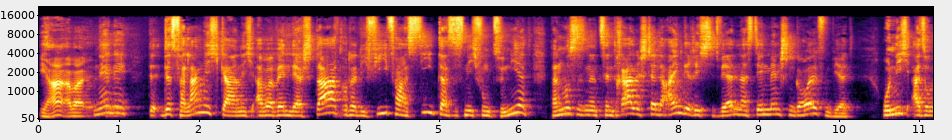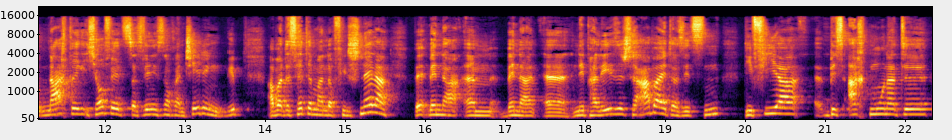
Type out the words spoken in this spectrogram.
Ja, aber. Nee, nee, das verlange ich gar nicht. Aber wenn der Staat oder die FIFA sieht, dass es nicht funktioniert, dann muss es eine zentrale Stelle eingerichtet werden, dass den Menschen geholfen wird. Und nicht, also nachträglich, ich hoffe jetzt, dass wenigstens noch Entschädigung gibt, aber das hätte man doch viel schneller, wenn, wenn da, ähm, wenn da äh, nepalesische Arbeiter sitzen, die vier bis acht Monate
